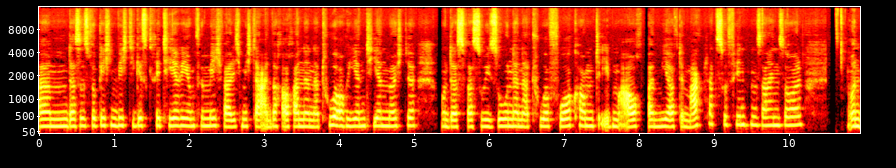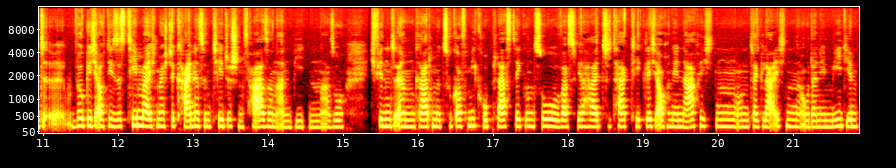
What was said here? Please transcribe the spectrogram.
Ähm, das ist wirklich ein wichtiges Kriterium für mich, weil ich mich da einfach auch an der Natur orientieren möchte und das, was sowieso in der Natur vorkommt, eben auch bei mir auf dem Marktplatz zu finden sein soll. Und äh, wirklich auch dieses Thema, ich möchte keine synthetischen Fasern anbieten. Also ich finde ähm, gerade in Bezug auf Mikroplastik und so, was wir halt tagtäglich auch in den Nachrichten und dergleichen oder in den Medien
